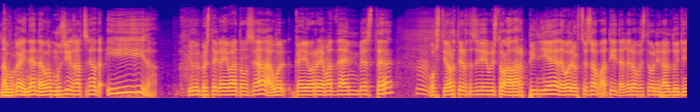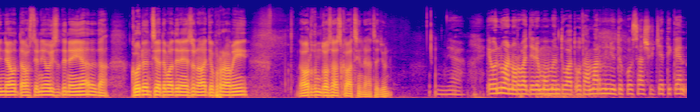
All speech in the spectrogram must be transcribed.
da bukain, den, da igual musika jartzen jau, da, iiii, da. Igual beste gai bat osea, da igual gai horre ematen beste, Ostia, horti hortatzen egin biztu adarpile, da igual usteza bati, eta gero beste hori galdu egin jau, eta ostia nio izaten egia, eta koherentzia tematen egin zona bat jo programi, da hor dum gauza asko atzin lehatzen jun. Ja. Egon nuan hor bat ere momentu bat, ota mar minutuko sasutxetiken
